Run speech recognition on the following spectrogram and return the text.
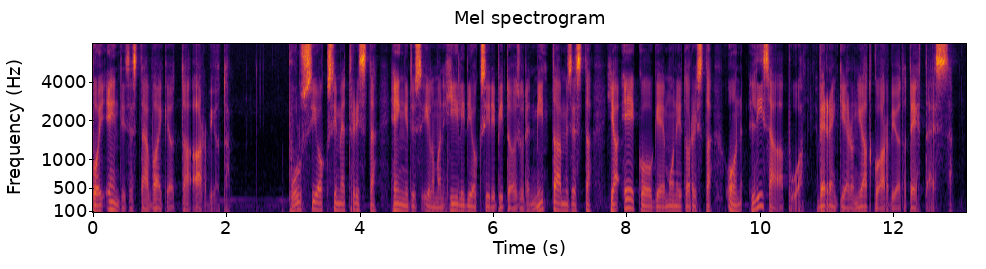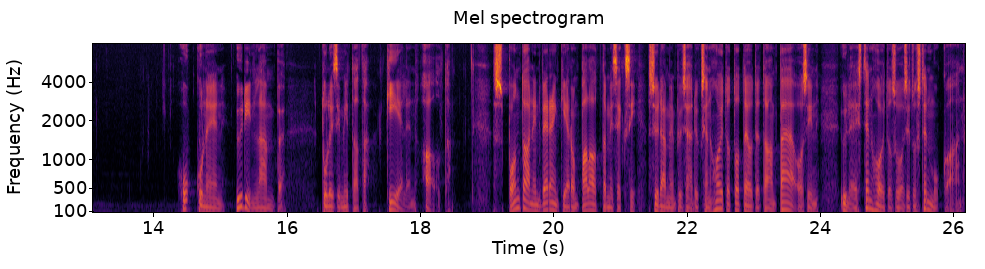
voi entisestään vaikeuttaa arviota. Pulssioksimetristä, hengitysilman hiilidioksidipitoisuuden mittaamisesta ja EKG-monitorista on lisäapua verenkierron jatkoarviota tehtäessä. Hukkuneen ydinlämpö tulisi mitata kielen alta. Spontaanin verenkierron palauttamiseksi sydämen pysähdyksen hoito toteutetaan pääosin yleisten hoitosuositusten mukaan.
